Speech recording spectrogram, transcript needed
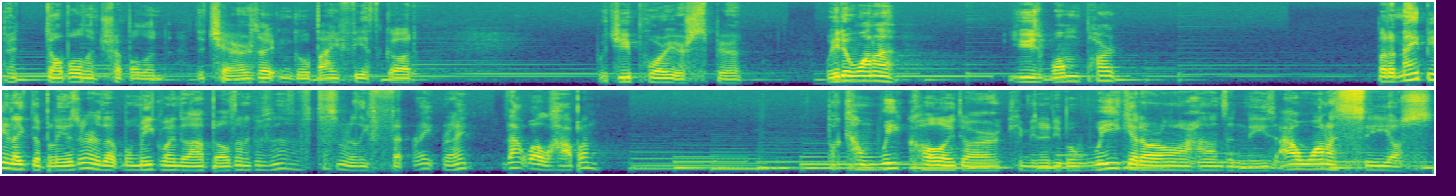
put double and triple the chairs out and go, by faith, God, would you pour your spirit? We don't want to use one part, but it might be like the blazer that when we go into that building, it goes, oh, it doesn't really fit right, right? That will happen. But can we call out our community? But we get on our hands and knees. I want to see us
